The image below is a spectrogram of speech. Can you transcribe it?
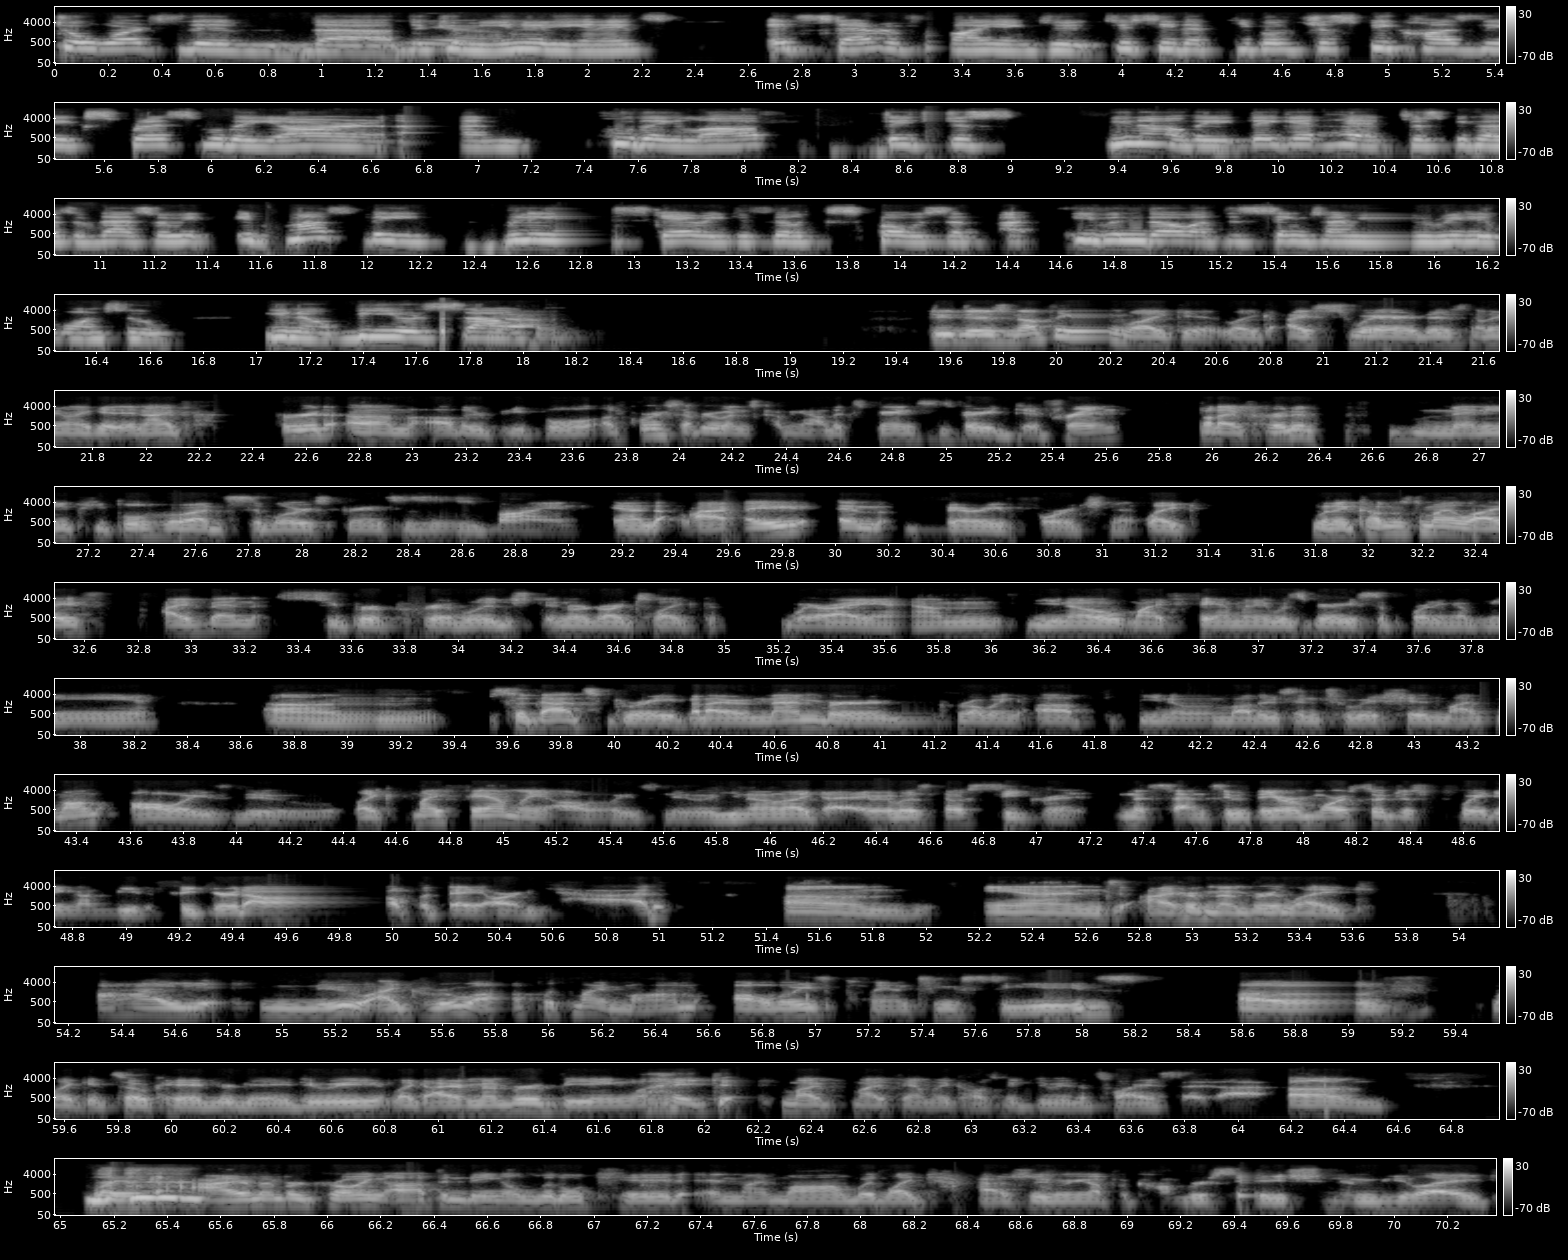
towards the the, the Yeah. community. And it's it's terrifying to to see that people just because they express who they are and who they love they just you know they they get hit just because of that so it, it must be really scary to feel exposed that uh, even though at the same time you really want to you know be yourself Yeah. Dude, there's nothing like it. Like I swear, there's nothing like it. And I've heard um other people. Of course, everyone's coming out experience is very different, but I've heard of many people who had similar experiences as mine, and I am very fortunate. Like when it comes to my life, I've been super privileged in regard to like where I am. You know, my family was very supporting of me. Um, so that's great. But I remember growing up, you know, mother's intuition, my mom always knew, like my family always knew, you know, like it was no secret in the sense that they were more so just waiting on me to figure it out, but they already had. Um, and I remember like I knew I grew up with my mom always planting seeds of like it's okay if you're gay, Dewey. Like I remember being like my my family calls me Dewey, that's why I say that. Um like I remember growing up and being a little kid and my mom would like casually bring up a conversation and be like,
